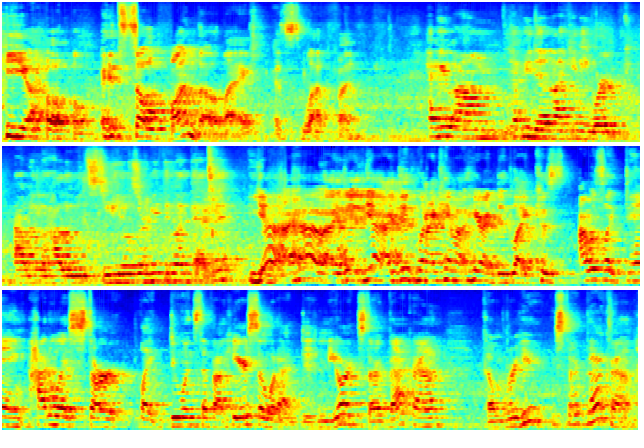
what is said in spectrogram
yo, it's so fun though. Like it's a lot of fun. Have you um have you done like any work out in the Hollywood studios or anything like that yet? Yeah, I have. I did. Yeah, I did. When I came out here, I did like because I was like, dang, how do I start like doing stuff out here? So what I did in New York, start background come over here, you start background.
